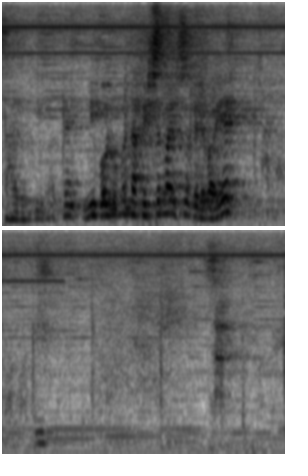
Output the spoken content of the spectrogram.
zaldi baten. Ni volumena sistema izuak ere bai, eh? Alaba matik, zaldi baten.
